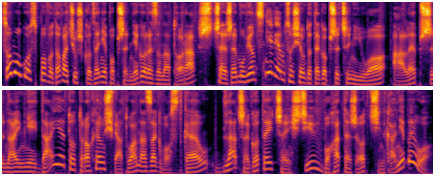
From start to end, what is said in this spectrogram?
Co mogło spowodować uszkodzenie poprzedniego rezonatora? Szczerze mówiąc, nie wiem, co się do tego przyczyniło, ale przynajmniej daje to trochę światła na zagwostkę, dlaczego tej części w bohaterze odcinka nie było.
